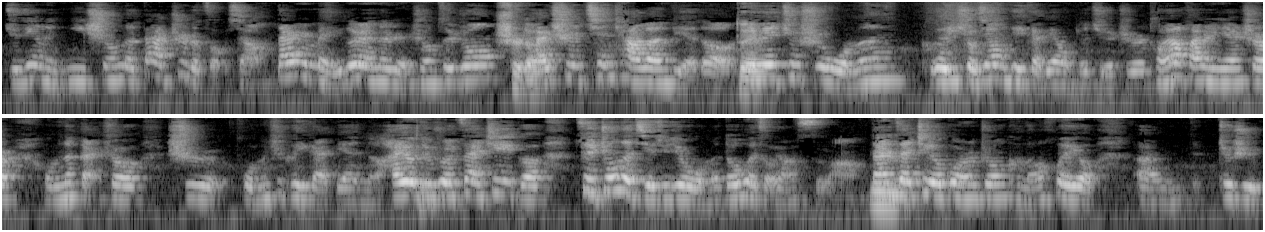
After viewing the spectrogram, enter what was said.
决定了你一生的大致的走向。但是每一个人的人生最终是的还是千差万别的，对因为就是我们可以首先我们可以改变我们的觉知，同样发生一件事儿，我们的感受是我们是可以改变的。还有就是说，在这个最终的结局就是我们都会走向死亡，但是在这个过程中可能会有嗯，就是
